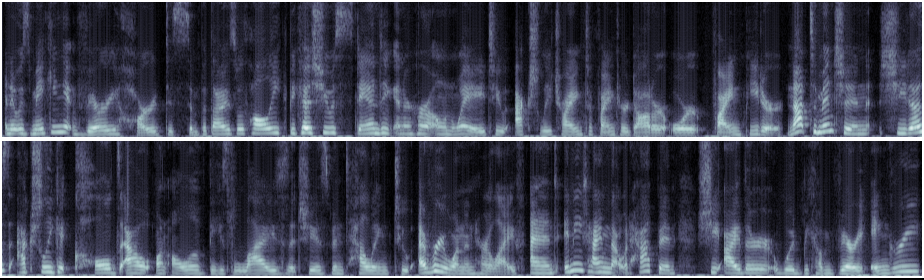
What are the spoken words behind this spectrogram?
And it was making it very hard to sympathize with Holly because she was standing in her own way to actually trying to find her daughter or find Peter. Not to mention, she does actually get called out on all of these lies that she has been telling to everyone in her life. And anytime that would happen, she either would become very angry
